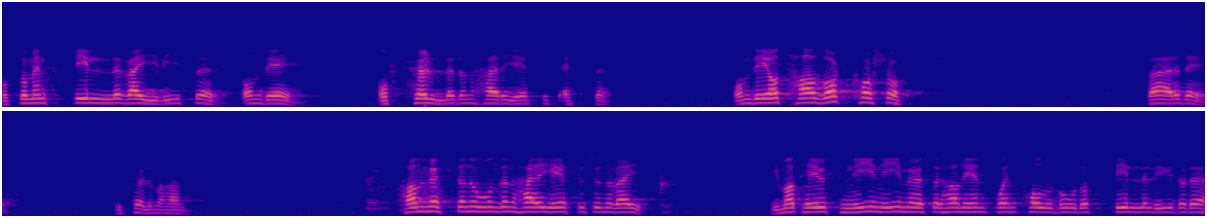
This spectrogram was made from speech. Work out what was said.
og som en stille veiviser om det å følge den Herre Jesus etter. Om det å ta vårt kors opp, bære det i følge med Han. Han møtte noen, den Herre Jesus, underveis. I Matteus 9,9 møter han en på en tollbod, og stille lyder det:"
